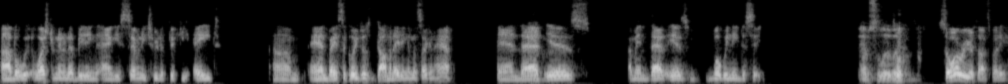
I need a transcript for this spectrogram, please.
Uh, but Western ended up beating the Aggies 72 to 58, um, and basically just dominating in the second half. And that is, I mean, that is what we need to see. Absolutely. So, so what were your thoughts, buddy?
